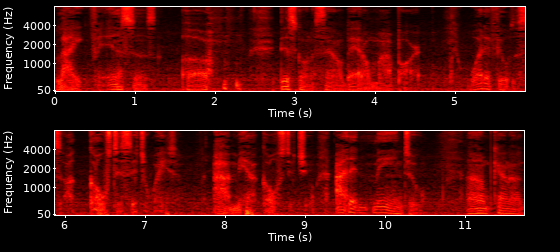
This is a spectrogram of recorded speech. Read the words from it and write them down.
Like for instance, uh, this gonna sound bad on my part. What if it was a, a ghosted situation? I mean, I ghosted you. I didn't mean to. I'm kind of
